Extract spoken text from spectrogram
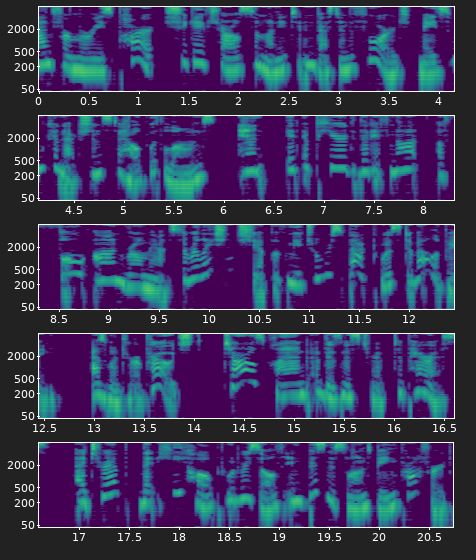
And for Marie's part, she gave Charles some money to invest in the forge, made some connections to help with loans, and it appeared that if not a full on romance, the relationship of mutual respect was developing. As winter approached, Charles planned a business trip to Paris, a trip that he hoped would result in business loans being proffered.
